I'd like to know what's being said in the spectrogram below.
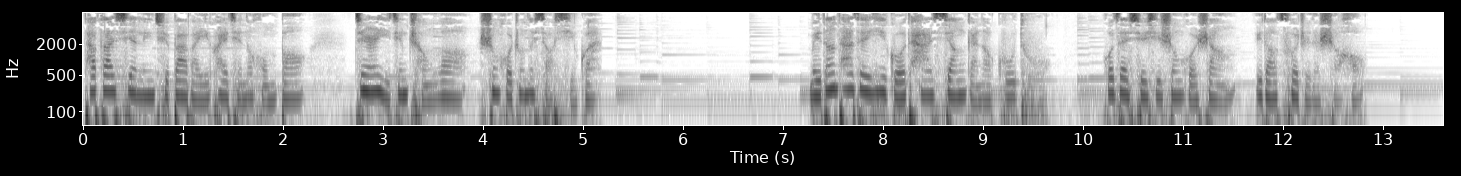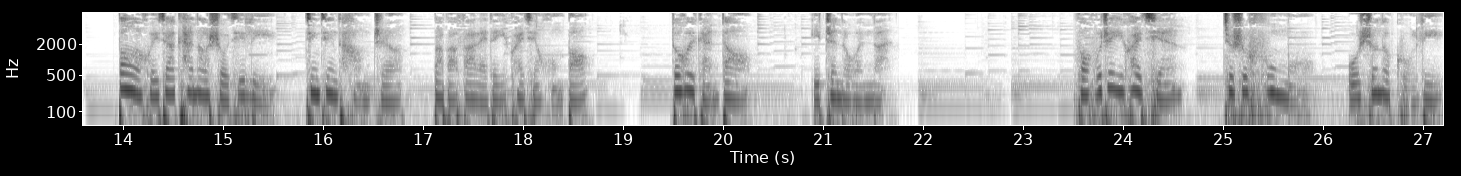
他发现领取爸爸一块钱的红包，竟然已经成了生活中的小习惯。每当他在异国他乡感到孤独，或在学习生活上遇到挫折的时候，傍晚回家看到手机里。静静躺着，爸爸发来的一块钱红包，都会感到一阵的温暖，仿佛这一块钱就是父母无声的鼓励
